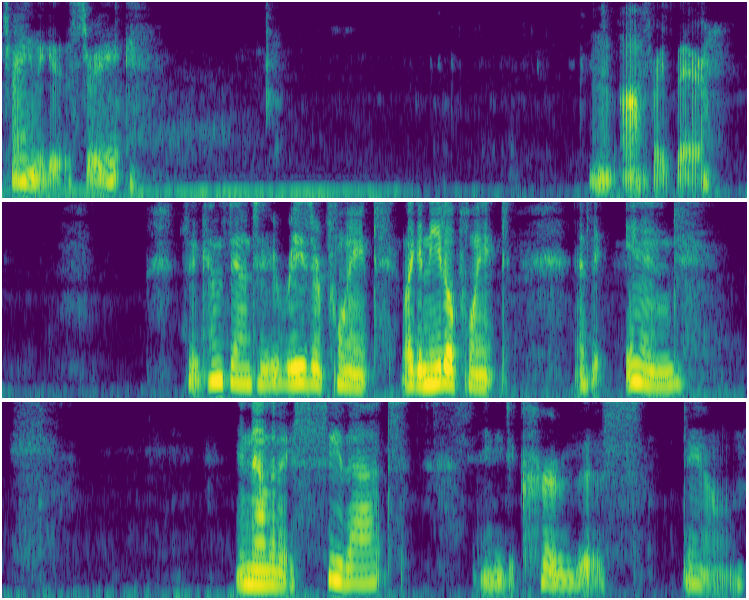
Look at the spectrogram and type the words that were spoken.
Trying to get it straight. And I'm off right there. So it comes down to a razor point, like a needle point at the end. And now that I see that, I need to curve this down.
